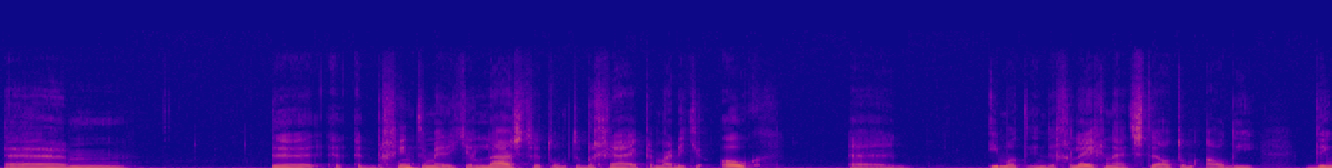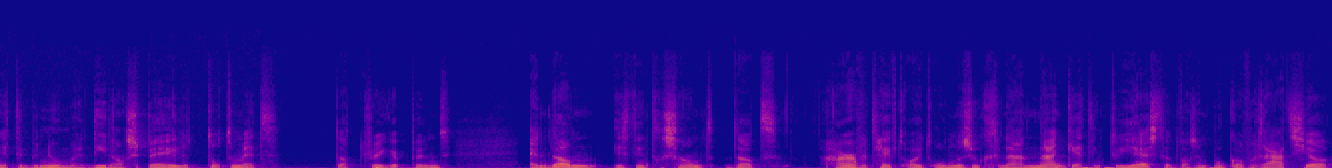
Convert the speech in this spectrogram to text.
ehm, de, het, het begint ermee dat je luistert om te begrijpen, maar dat je ook eh, iemand in de gelegenheid stelt om al die dingen te benoemen die dan spelen, tot en met dat triggerpunt. En dan is het interessant dat Harvard heeft ooit onderzoek gedaan na Getting to Yes. Dat was een boek over ratio.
